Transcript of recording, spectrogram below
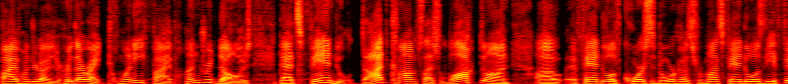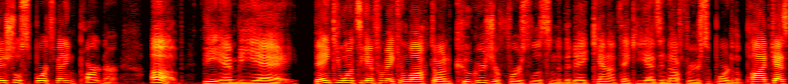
five hundred dollars. I heard that right, twenty five hundred dollars. That's FanDuel.com slash locked on. Uh, FanDuel, of course, has been working with us for months. FanDuel is the official sports betting partner of the NBA. Thank you once again for making Locked On Cougars your first listen of the day. Cannot thank you guys enough for your support of the podcast.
